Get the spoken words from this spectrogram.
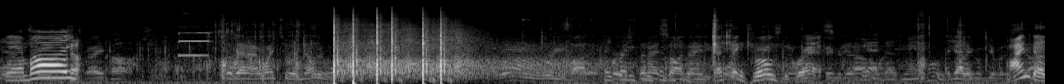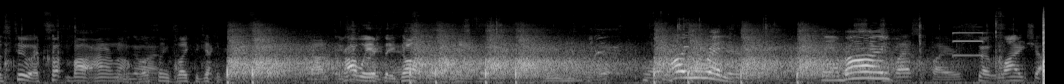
Stand by. Right? Oh. So then I went to another one. I wasn't even worried about it first. Then I saw 94. That thing throws the you know, when I grass. figured it out. Yeah, it does, man. I gotta go give it a Mine shot. does too. It's something about I don't know. You know, Those I- things like to get the Got grass. it. Probably if they don't. they'll hit it. Are you ready? Stand by. Six classifiers. So light. Shot.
